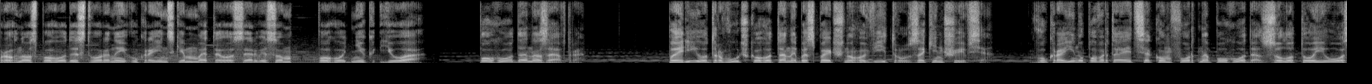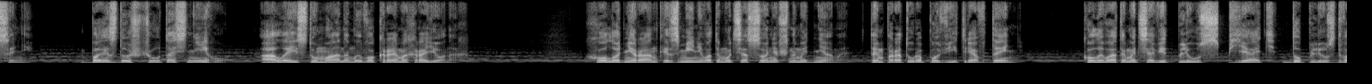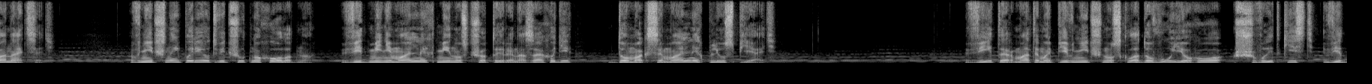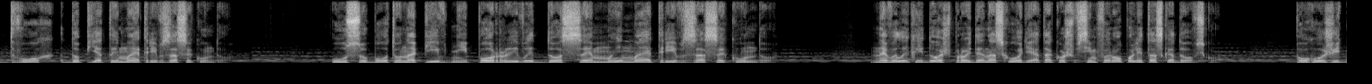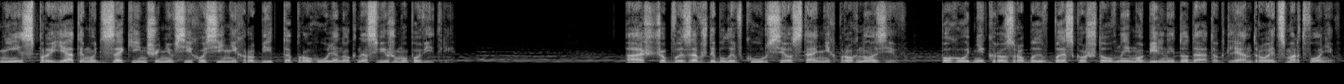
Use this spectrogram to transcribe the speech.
Прогноз погоди створений українським метеосервісом Погоднік ЮА. Погода на завтра. Період рвучкого та небезпечного вітру закінчився. В Україну повертається комфортна погода золотої осені, без дощу та снігу, але й з туманами в окремих районах. Холодні ранки змінюватимуться сонячними днями. Температура повітря в день коливатиметься від плюс 5 до плюс 12. В нічний період відчутно холодно від мінімальних мінус 4 на заході до максимальних плюс 5. Вітер матиме північну складову його швидкість від 2 до 5 метрів за секунду. У суботу на півдні пориви до 7 метрів за секунду. Невеликий дощ пройде на сході, а також в Сімферополі та Скадовську. Погожі дні сприятимуть закінченню всіх осінніх робіт та прогулянок на свіжому повітрі. А щоб ви завжди були в курсі останніх прогнозів, Погоднік розробив безкоштовний мобільний додаток для Android смартфонів.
